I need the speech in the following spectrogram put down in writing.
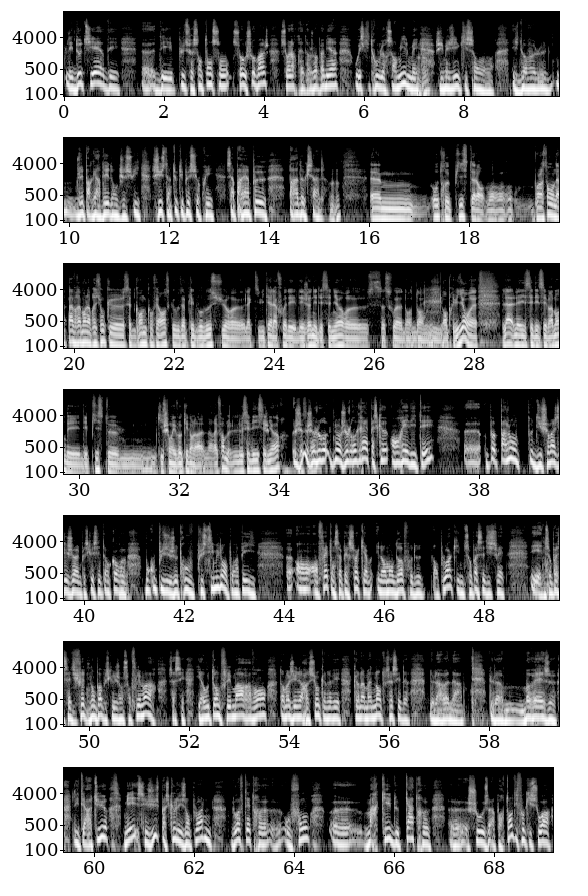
les deux tiers des, euh, des plus de 60 ans sont soit au chômage, soit à la retraite. Alors, je vois pas bien où est-ce qu'ils trouvent leurs 100 000, mais mhm. j'imagine qu'ils sont, ils doivent, le, je l'ai pas regardé, donc je suis juste un tout petit peu surpris. Ça paraît un peu paradoxal. Mhm. Euh, autre piste, alors bon, pour l'instant, on n'a pas vraiment l'impression que cette grande conférence que vous appelez de vos voeux sur euh, l'activité à la fois des, des, jeunes et des seniors, euh, ce soit dans, dans, dans prévision. Là, c'est vraiment des, des, pistes euh, qui sont évoquées dans la, la réforme. Le CDI senior. Je, je, le, non, je le regrette parce que en réalité, euh, parlons du chômage des jeunes, parce que c'est encore beaucoup plus, je trouve, plus stimulant pour un pays. Euh, en, en, fait, on s'aperçoit qu'il y a énormément d'offres d'emploi qui ne sont pas satisfaites. Et elles ne sont pas satisfaites non pas parce que les gens sont flemmards. Ça, c'est, il y a autant de flemmards avant, dans ma génération, qu'il y en avait, qu'il a maintenant. Tout ça, c'est de, de la, la, de la mauvaise littérature. Mais c'est juste parce que les emplois doivent être, euh, au fond, euh, marqués de quatre euh, choses importantes. Il faut qu'ils soient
